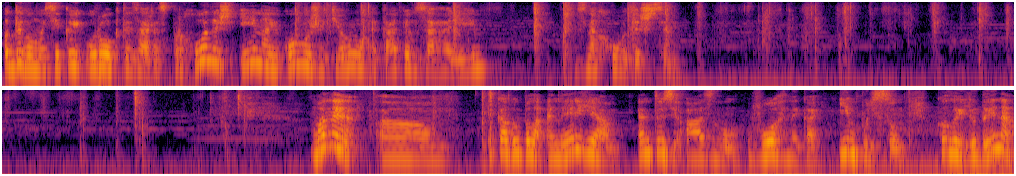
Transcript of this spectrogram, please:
Подивимось, який урок ти зараз проходиш і на якому життєвому етапі взагалі знаходишся. У мене а, така випала енергія ентузіазму, вогника, імпульсу, коли людина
